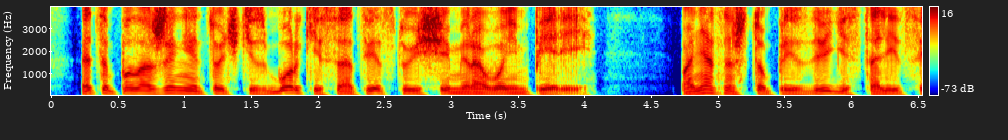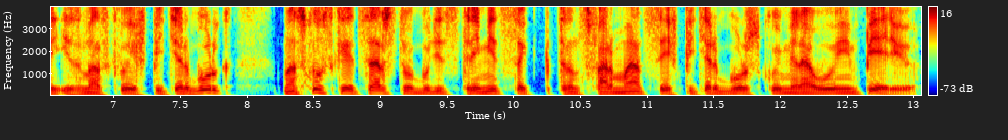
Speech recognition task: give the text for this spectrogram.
— это положение точки сборки, соответствующее мировой империи. Понятно, что при сдвиге столицы из Москвы в Петербург — Московское царство будет стремиться к трансформации в Петербургскую мировую империю.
